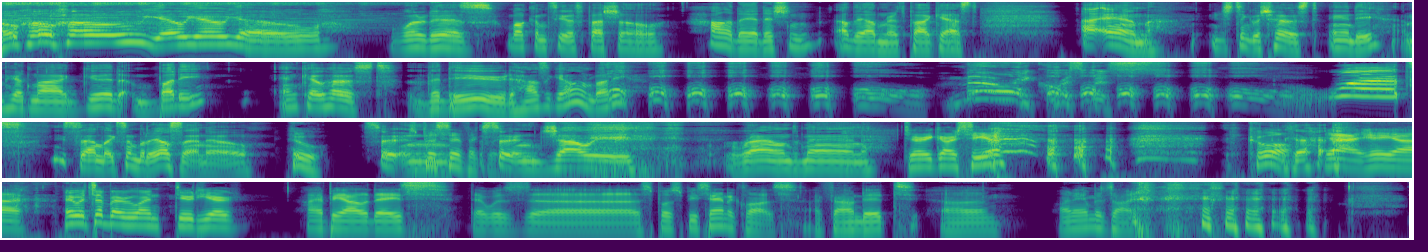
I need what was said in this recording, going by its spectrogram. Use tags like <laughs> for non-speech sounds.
Ho ho ho, yo yo yo. What it is. Welcome to a special holiday edition of the Album Nerds Podcast. I am your distinguished host, Andy. I'm here with my good buddy and co-host, the dude. How's it going, buddy? Ho, ho, ho, ho, ho, ho. Merry Christmas! What? You sound like somebody else I know. Who? Certain Specifically. certain jolly <laughs> round man. Jerry Garcia? <laughs> cool. <laughs> Yeah. Hey, uh, hey, what's up, everyone? Dude here. Happy holidays. That was uh, supposed to be Santa Claus. I found it um, on Amazon. <laughs>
